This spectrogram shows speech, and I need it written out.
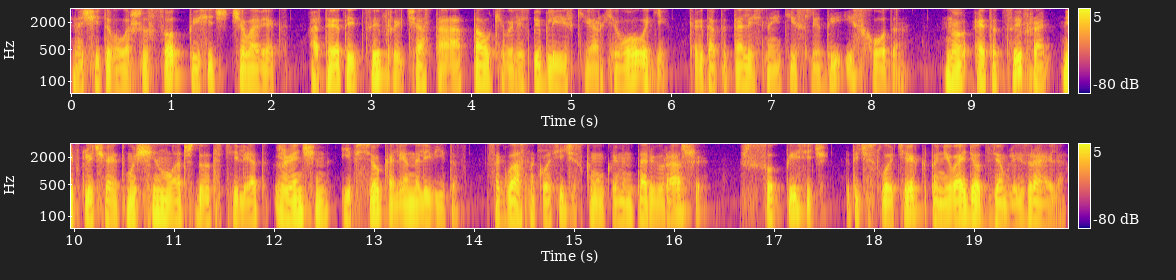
насчитывало 600 тысяч человек. От этой цифры часто отталкивались библейские археологи, когда пытались найти следы исхода. Но эта цифра не включает мужчин младше 20 лет, женщин и все колено левитов. Согласно классическому комментарию Раши, 600 тысяч – это число тех, кто не войдет в землю Израиля,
